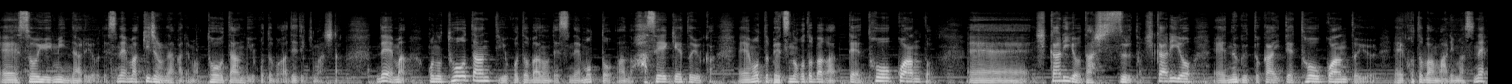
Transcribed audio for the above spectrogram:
えー、そういう意味になるようですね。まあ、記事の中でも、東単という言葉が出てきました。で、まあ、この東単っていう言葉のですね、もっと、あの、派生形というか、えー、もっと別の言葉があって、東光と、えー、光を脱出すると、光を、え、脱ぐと書いて、東光という、え、言葉もありますね。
